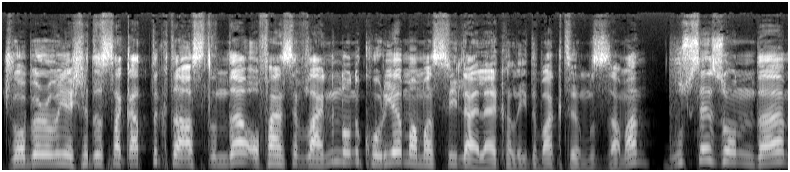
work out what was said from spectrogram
Joe Burrow'un yaşadığı sakatlık da aslında offensive line'ın onu koruyamamasıyla alakalıydı baktığımız zaman. Bu sezonda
